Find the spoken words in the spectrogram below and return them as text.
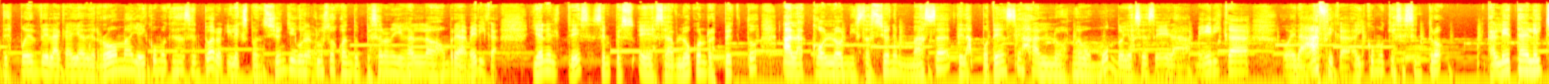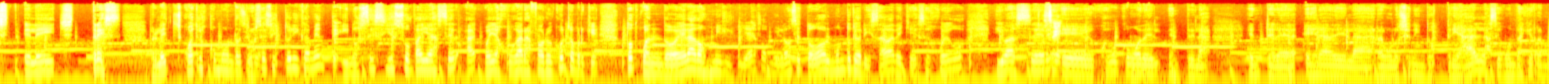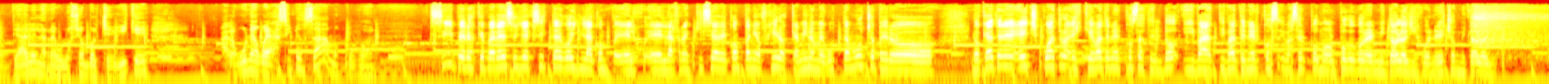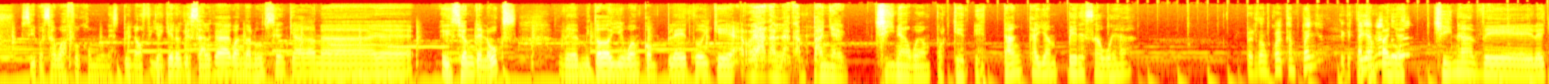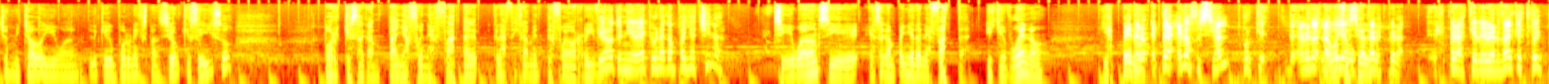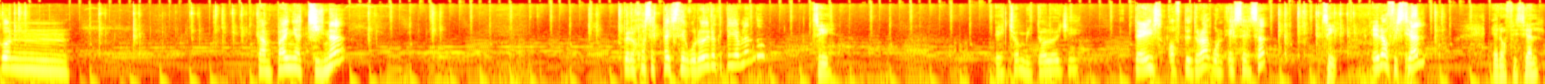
después de la caída de Roma y ahí como que se acentuaron y la expansión llegó Claro. incluso cuando empezaron a llegar los hombres de América. Ya en el 3 se, empezó, eh, se habló con respecto a la colonización en masa de las potencias a los nuevos mundos, ya sea era América o era África. Ahí como que se centró caleta el H, el H3, pero el H4 es como un retroceso históricamente y no sé si eso vaya a ser vaya a jugar a favor o en contra porque todo, cuando era 2010, 2011 todo el mundo teorizaba de que ese juego iba a ser Sí. eh, un juego como del entre la entre la era de la revolución industrial, la segunda guerra mundial, la revolución bolchevique, alguna wea así pensábamos, pues weón. Sí, pero es que para eso ya existe algo en la, eh, la franquicia de Company of Heroes que a mí no me gusta mucho, pero lo que va a tener H4 es que va a tener cosas del 2 y va, y va a tener cosas y va a ser como un poco con el Mythology, bueno, el hecho Mythology. Sí, pues wea fue como un spin-off y ya quiero que salga cuando anuncien que haga una eh, edición deluxe del Mythology One completo y que rehagan la campaña china, weón, porque es tan callamper esa wea. Perdón, ¿cuál campaña? ¿De qué La hablando? campaña china del Age of Mythology, weón, le- que por una expansión que se hizo, porque esa campaña fue nefasta, gráficamente fue horrible. Yo no tenía idea que una campaña china. Sí, weón, sí, esa campaña era nefasta. Y qué bueno. Y espero. Pero espera, ¿era oficial? Porque, de- a ver, la Era voy a buscar, espera. Espera, es que de verdad que estoy con... ¿Campaña china? Pero José, ¿estáis seguro de lo que estoy hablando? Sí, Hecho Mythology Tales of the Dragon, ¿es esa? sí, ¿Era oficial? era oficial.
